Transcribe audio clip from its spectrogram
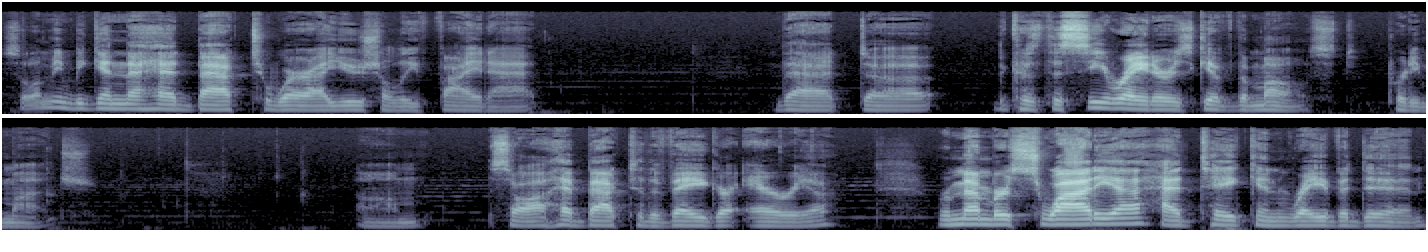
So let me begin to head back to where I usually fight at. That, uh, because the Sea Raiders give the most, pretty much. Um, so I'll head back to the Vega area. Remember, Swadia had taken Ravadin.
